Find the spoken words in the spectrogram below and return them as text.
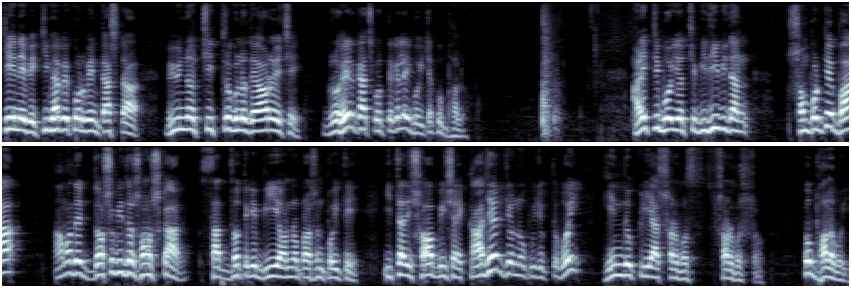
কে নেবে, কীভাবে করবেন কাজটা, বিভিন্ন চিত্রগুলো দেওয়া রয়েছে, গ্রহের কাজ করতে গেলে এই বইটা খুব ভালো। আরেকটি বই হচ্ছে বিধিবিধান সম্পর্কে বা আমাদের দশবিধ সংস্কার, সাধ্য থেকে বিয়ে অন্নপ্রাশন পৈতে ইত্যাদি সব বিষয়ে কাজের জন্য উপযুক্ত বই, হিন্দু ক্রিয়া সর্ব সর্বস্ব। খুব ভালো বই।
